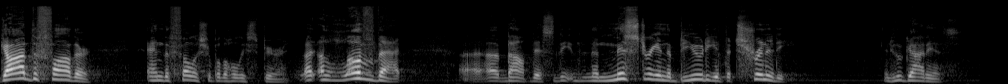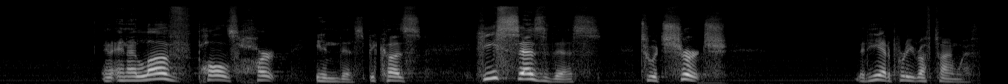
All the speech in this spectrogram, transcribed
God the Father, and the fellowship of the Holy Spirit. I, I love that uh, about this the, the mystery and the beauty of the Trinity and who God is. And, and I love Paul's heart in this because he says this to a church that he had a pretty rough time with.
